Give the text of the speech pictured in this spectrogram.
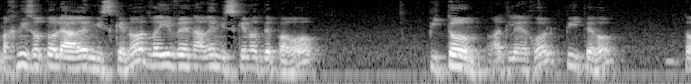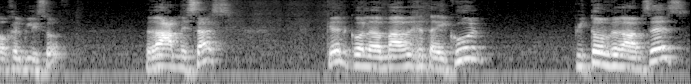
מכניס אותו לערי מסכנות, ויבן ערי מסכנות לפרעה, פתאום רק לאכול, פי תהום, אתה אוכל בלי סוף, רע מסס, כן, כל המערכת העיכול, פתאום ורעמסס,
